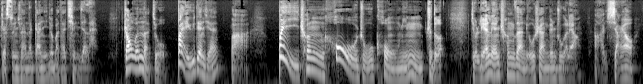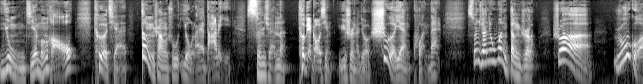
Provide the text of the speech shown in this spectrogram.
这孙权呢赶紧就把他请进来。张温呢就拜于殿前，啊，备称后主孔明之德，就连连称赞刘禅跟诸葛亮啊，想要永结盟好。特遣邓尚书又来打理，孙权呢特别高兴，于是呢就设宴款待。孙权就问邓芝了，说：“如果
